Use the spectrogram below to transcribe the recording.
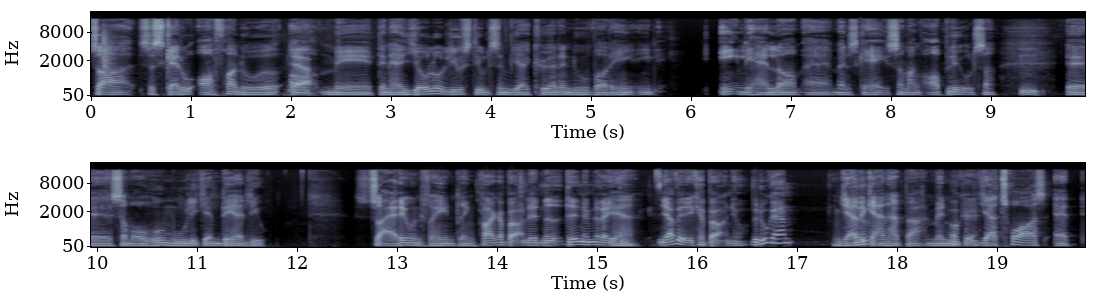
så, så skal du ofre noget. Ja. Og med den her YOLO-livsstil, som vi har kørende nu, hvor det he- egentlig, handler om, at man skal have så mange oplevelser Mm. øh, som overhovedet muligt gennem det her liv, så er det jo en forhindring. Trækker børn lidt ned. Det er nemlig rigtigt. Ja. Jeg vil ikke have børn jo. Vil du gerne? Jeg vil gerne have børn, men Okay. jeg tror også, at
